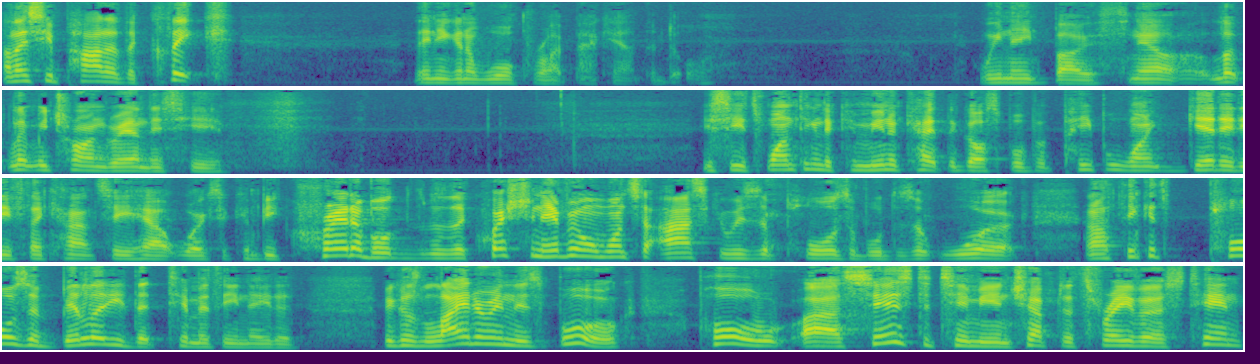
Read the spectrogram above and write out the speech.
unless you're part of the clique, then you're going to walk right back out the door. We need both. Now, look, let me try and ground this here. You see, it's one thing to communicate the gospel, but people won't get it if they can't see how it works. It can be credible. The question everyone wants to ask you is, is it plausible? Does it work? And I think it's plausibility that Timothy needed. Because later in this book, Paul uh, says to Timothy in chapter 3, verse 10, uh,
